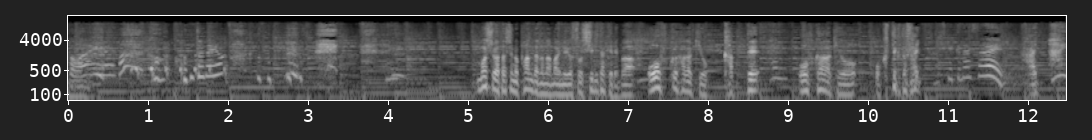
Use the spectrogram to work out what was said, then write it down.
怖いよ。本当だよもし私のパンダの名前の予想を知りたければ往復はがきを買って往復はがきを送ってください。してください。はい。はい。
